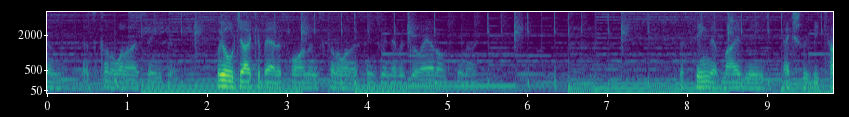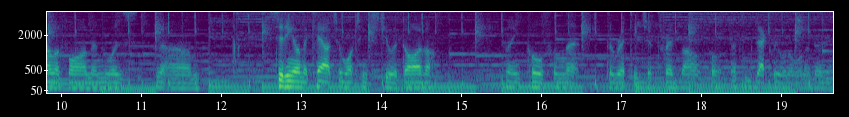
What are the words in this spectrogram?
and that's kind of one of those things that we all joke about as firemen. It's kind of one of those things we never grew out of, you know. The thing that made me actually become a fireman was um, sitting on the couch and watching Stuart Diver being pulled from that the wreckage at Thredbo and thought that's exactly what I want to do.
